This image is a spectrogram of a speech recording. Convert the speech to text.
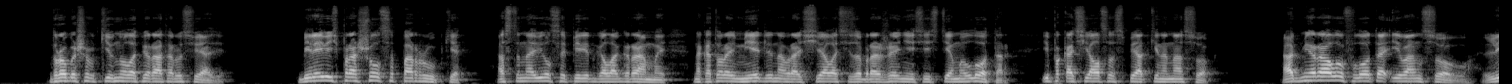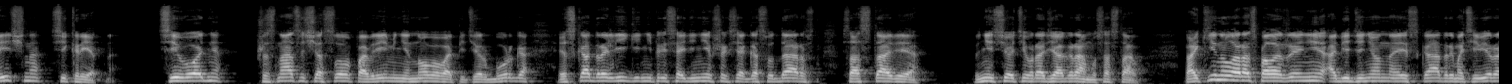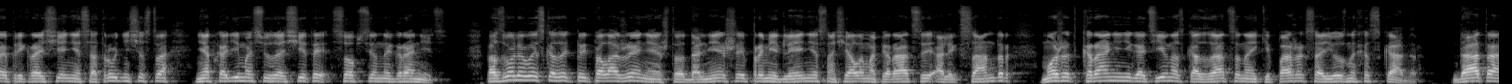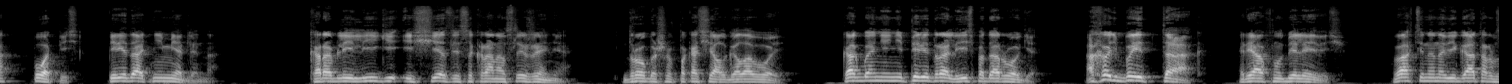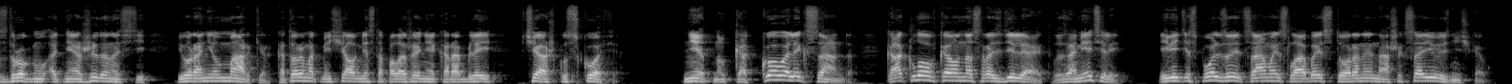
Дробышев кивнул оператору связи. Белевич прошелся по рубке, остановился перед голограммой, на которой медленно вращалось изображение системы Лотар, и покачался с пятки на носок. Адмиралу флота Иванцову. Лично, секретно. Сегодня, в 16 часов по времени Нового Петербурга, эскадра Лиги неприсоединившихся государств в составе... Внесете в радиограмму состав. Покинула расположение объединенной эскадры, мотивируя прекращение сотрудничества необходимостью защиты собственных границ. Позволю высказать предположение, что дальнейшее промедление с началом операции «Александр» может крайне негативно сказаться на экипажах союзных эскадр. Дата, подпись. Передать немедленно. Корабли Лиги исчезли с экранов слежения. Дробышев покачал головой. Как бы они ни передрались по дороге. А хоть бы и так, рявкнул Белевич. Вахтенный навигатор вздрогнул от неожиданности и уронил маркер, которым отмечал местоположение кораблей в чашку с кофе. «Нет, ну какого Александр? Как ловко он нас разделяет, вы заметили? И ведь использует самые слабые стороны наших союзничков.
